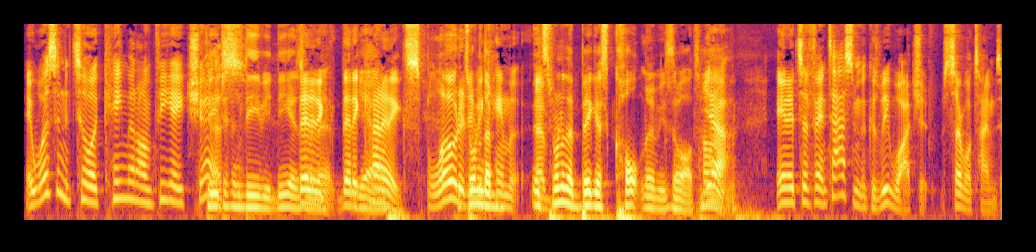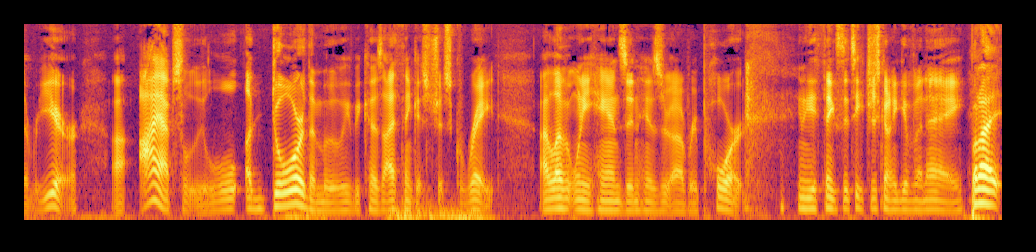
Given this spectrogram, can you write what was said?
It wasn't until it came out on VHS, VHS and DVD is that when it, that it yeah. kind of exploded. It's one and of the became a, it's a- one of the biggest cult movies of all time. yeah, and it's a fantastic movie because we watch it several times every year. Uh, I absolutely adore the movie because I think it's just great. I love it when he hands in his uh, report and he thinks the teacher's going to give him an A. But I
